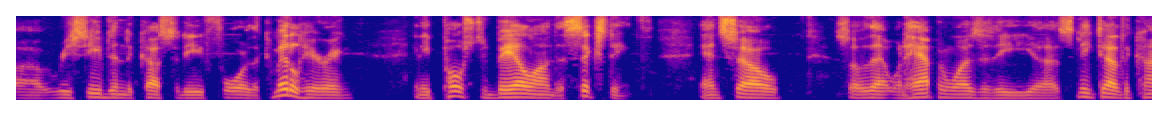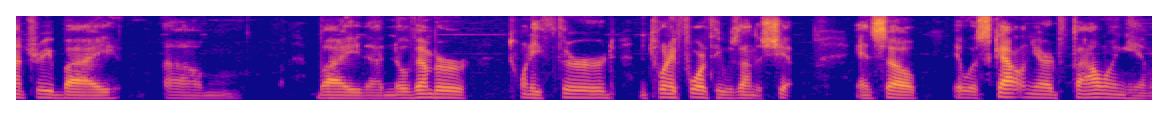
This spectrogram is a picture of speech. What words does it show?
uh, received into custody for the committal hearing, and he posted bail on the 16th. And so, so that what happened was that he uh, sneaked out of the country by um, by uh, November 23rd and 24th. He was on the ship, and so it was Scotland Yard following him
